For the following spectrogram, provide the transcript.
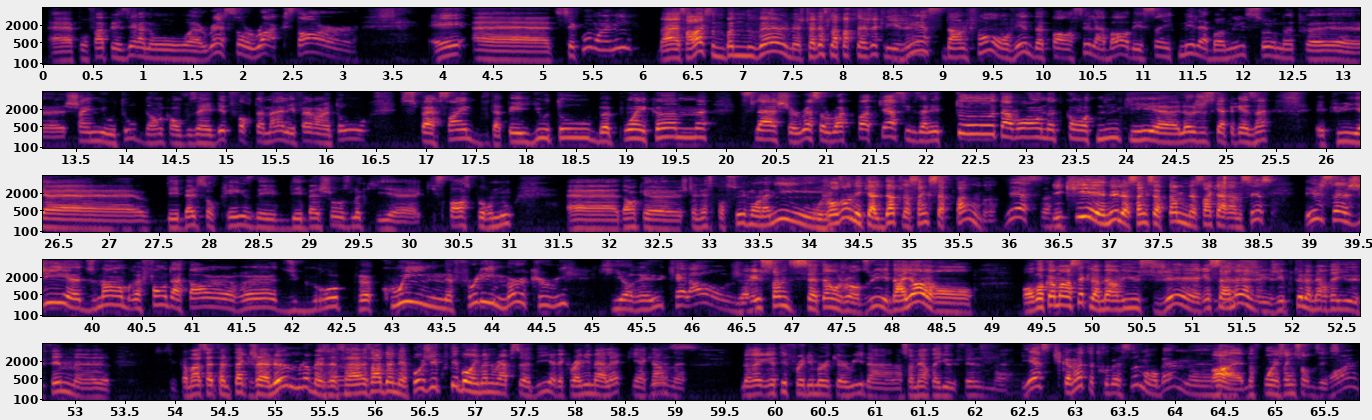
euh, pour faire plaisir à nos euh, Wrestle Rock Stars. Et euh, tu sais quoi, mon ami? Ben, ça a l'air que c'est une bonne nouvelle, mais je te laisse la partager avec les gens. Yes, dans le fond, on vient de passer la barre des 5000 abonnés sur notre euh, chaîne YouTube. Donc, on vous invite fortement à aller faire un tour. Super simple, vous tapez youtube.com slash WrestleRock Podcast et vous allez tout avoir notre contenu qui est euh, là jusqu'à présent. Et puis, des belles surprises, des, belles choses là, qui se passent pour nous. Euh, donc, euh, je te laisse poursuivre, mon ami. Aujourd'hui, on est quelle date? Le 5 septembre? Yes! Et qui est né le 5 septembre 1946? Il s'agit euh, du membre fondateur euh, du groupe Queen, Freddie Mercury, qui aurait eu quel âge? J'aurais eu 77 ans aujourd'hui. Et d'ailleurs, on, on va commencer avec le merveilleux sujet. Récemment, Yes. j'ai écouté le merveilleux film. comment ça le temps que j'allume, mais ça- ça ne donnait pas. J'ai écouté Bohemian Rhapsody avec Rami Malek qui incarne Yes. Le regretté Freddie Mercury dans, dans ce merveilleux film. Yes, puis comment t'as trouvé ça, mon Ben? Euh, Ouais, 9.5 sur 10. ouais.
